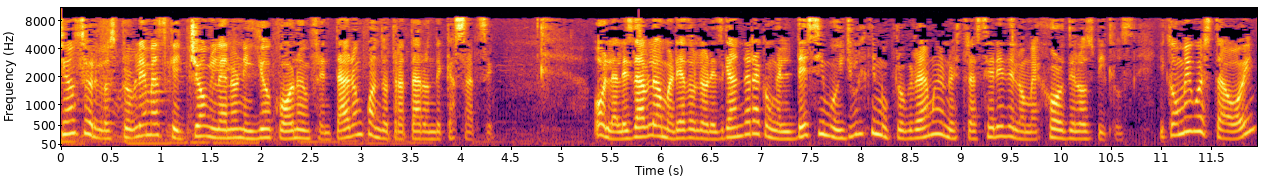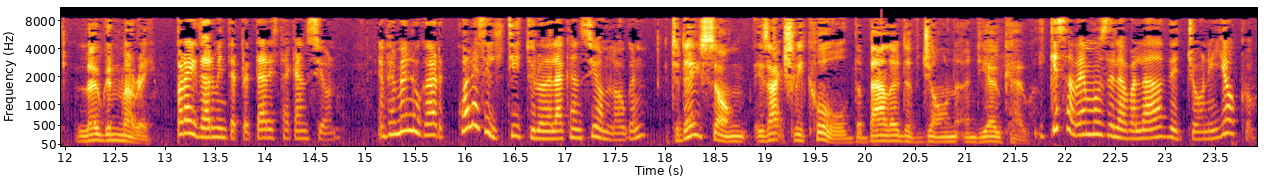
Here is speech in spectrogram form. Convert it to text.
Sobre los problemas que John Lennon y Yoko Ono enfrentaron cuando trataron de casarse. Hola, les habla María Dolores Gándara con el décimo y último programa en nuestra serie de lo mejor de los Beatles. Y conmigo está hoy Logan Murray. para ayudarme a interpretar esta canción. En primer lugar, ¿cuál es el título de la canción, Logan? Today's song is actually called The Ballad of John and Yoko. ¿Y qué sabemos de la balada de John y Yoko?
